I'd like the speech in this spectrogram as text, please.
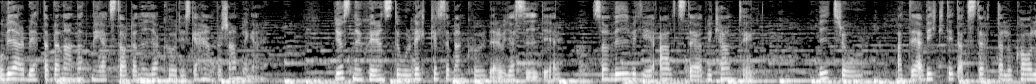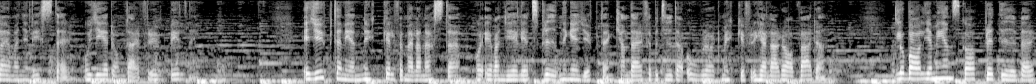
och vi arbetar bland annat med att starta nya kurdiska hemförsamlingar. Just nu sker en stor väckelse bland kurder och yazidier som vi vill ge allt stöd vi kan till. Vi tror att det är viktigt att stötta lokala evangelister och ge dem därför utbildning. Egypten är en nyckel för Mellanöstern och evangeliets spridning i Egypten kan därför betyda oerhört mycket för hela arabvärlden. Global gemenskap bedriver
